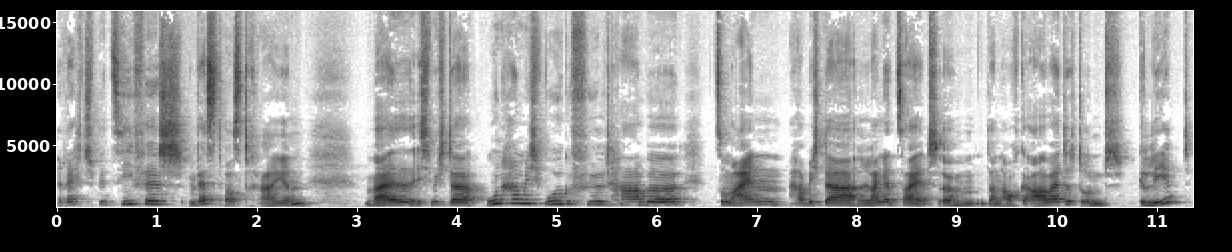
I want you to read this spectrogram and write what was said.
recht spezifisch Westaustralien, weil ich mich da unheimlich wohl gefühlt habe. Zum einen habe ich da lange Zeit ähm, dann auch gearbeitet und gelebt,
